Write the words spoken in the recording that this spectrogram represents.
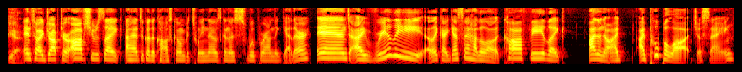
Yeah. and so i dropped her off. She was like i had to go to costco in between. I was gonna swoop around together. And i really like i guess i had a lot of coffee. Like i don't know i i poop a lot just saying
